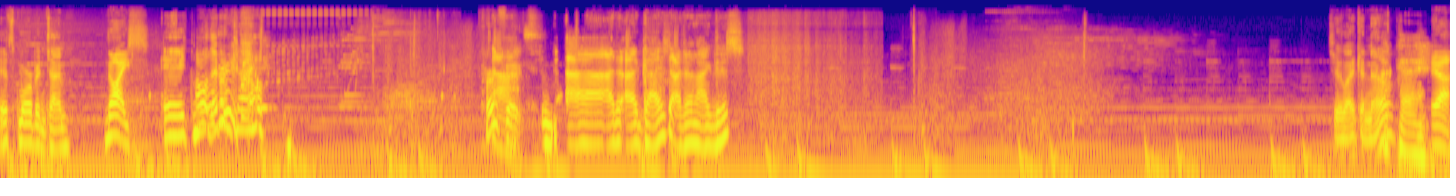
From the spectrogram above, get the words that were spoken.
It's Morbin time. Nice. It's Oh, there we go. Time. Perfect. Uh, I- I- guys, I don't like this. Do you like it now? Okay. Yeah.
